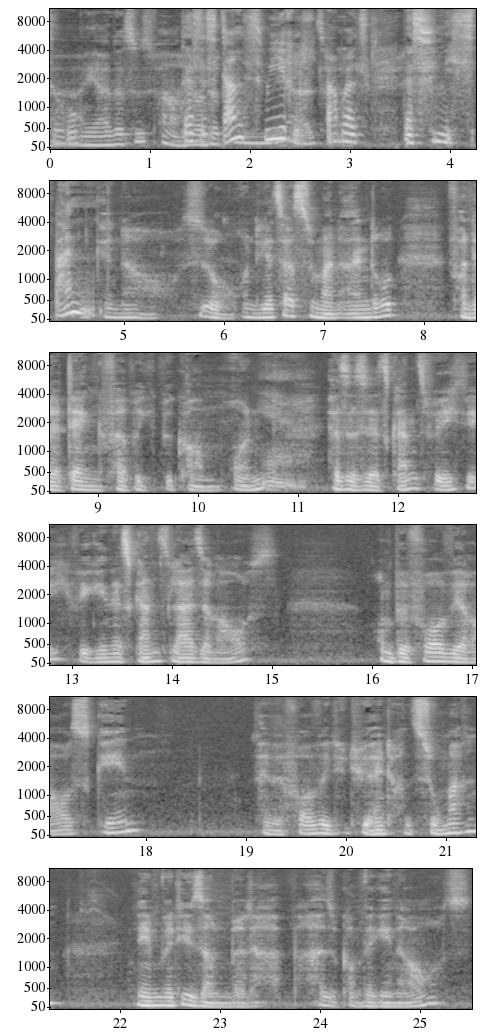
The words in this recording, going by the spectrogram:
so. ja, das ist wahr. Das Ja, ist ganz schwierig, ja, das- aber es- das finde ich spannend. Genau. So, und jetzt hast du meinen Eindruck von der Denkfabrik bekommen. Und Ja. es ist jetzt ganz wichtig, wir gehen jetzt ganz leise raus. Und bevor wir rausgehen, bevor wir die Tür hinter uns zumachen, nehmen wir die Sonnenbrille ab. Also komm, wir gehen raus.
